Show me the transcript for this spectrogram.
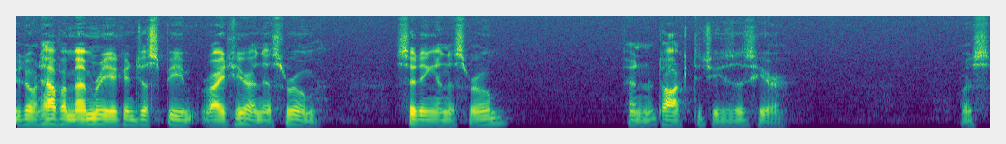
You don't have a memory, you can just be right here in this room, sitting in this room, and talk to Jesus here. Was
